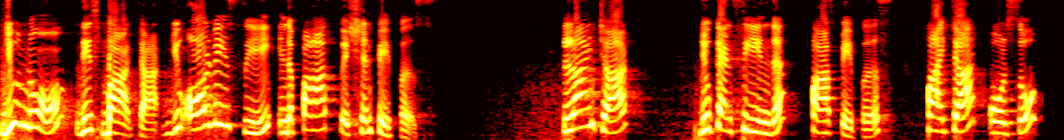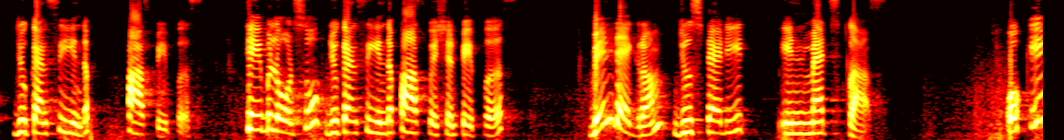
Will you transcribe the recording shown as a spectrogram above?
You know this bar chart. You always see in the past question papers. Line chart you can see in the past papers. Pie chart also you can see in the past papers. Table also you can see in the past question papers. Venn diagram you studied in maths class. Okay?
